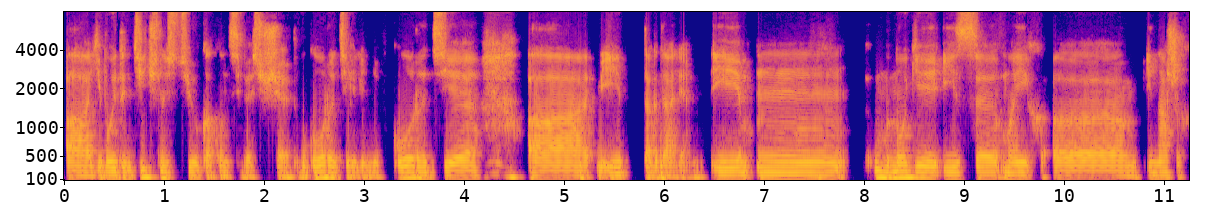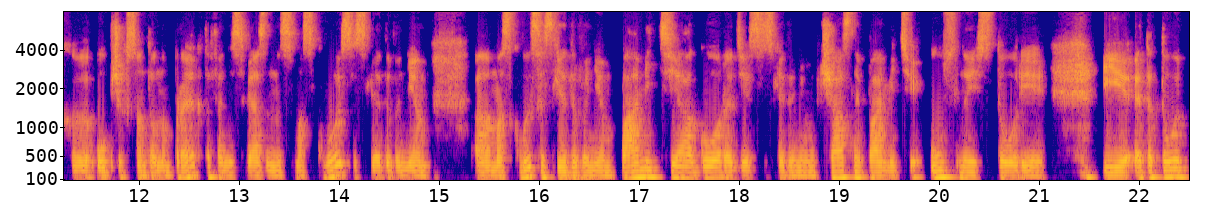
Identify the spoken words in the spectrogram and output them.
а, его идентичностью, как он себя ощущает в городе или не в городе а, и так далее. И многие из э, моих э, и наших э, общих с Антоном проектов, они связаны с Москвой, с исследованием э, Москвы, с исследованием памяти о городе, с исследованием частной памяти, устной истории. И это то,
